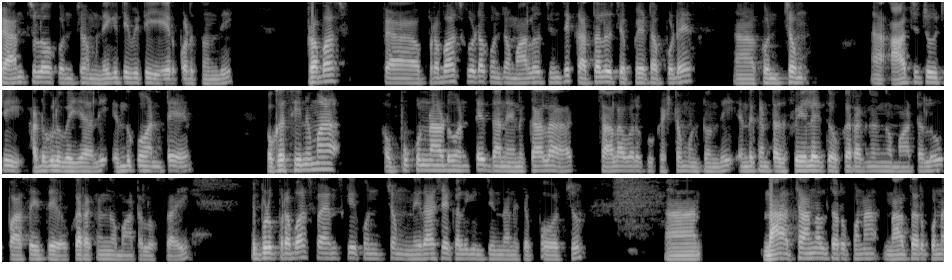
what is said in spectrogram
ఫ్యాన్స్‌లో కొంచెం నెగటివిటీ ఏర్పడుతుంది. ప్రభాస్ ఫ్యా ప్రభాస్ కూడా కొంచెం ఆలోచించి కథలు చెప్పేటప్పుడే కొంచెం ఆచిచూచి అడుగులు వేయాలి. ఎందుకు అంటే ఒక సినిమా ఒప్పుకున్నాడు అంటే దాని వెనకాల చాలా వరకు కష్టం ఉంటుంది. ఎందుకంటే అది ఫెయిల్ అయితే ఒక రకంగా మాటలు, పాస్ అయితే ఒక రకంగా మాటలు వస్తాయి ఇప్పుడు ప్రభాస్ ఫ్యాన్స్‌కి కొంచెం నిరాశ కలిగించిందని చెప్పవచ్చు. నా ఛానల్ తరపున, నా తరపున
